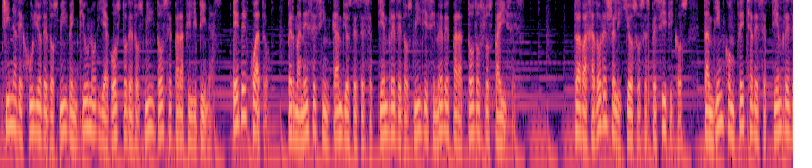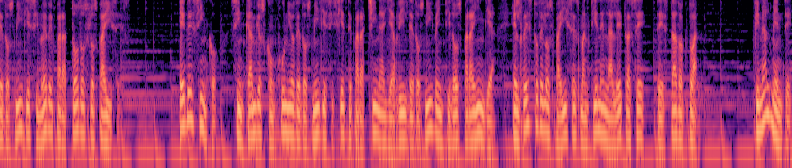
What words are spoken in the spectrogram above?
China de julio de 2021 y agosto de 2012 para Filipinas. EB4, permanece sin cambios desde septiembre de 2019 para todos los países. Trabajadores religiosos específicos, también con fecha de septiembre de 2019 para todos los países. EB5, sin cambios con junio de 2017 para China y abril de 2022 para India, el resto de los países mantienen la letra C, de estado actual. Finalmente,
